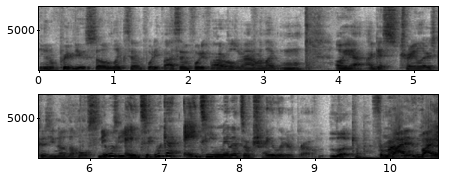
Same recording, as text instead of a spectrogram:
you know preview. so like 745 745 rolls around we're like mm, oh yeah I guess trailers because you know the whole sneak It was peek. eighteen. We got eighteen minutes of trailers, bro. Look, For my by, movie, by the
